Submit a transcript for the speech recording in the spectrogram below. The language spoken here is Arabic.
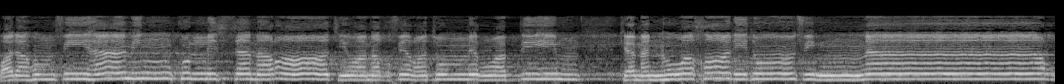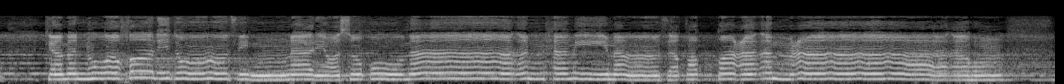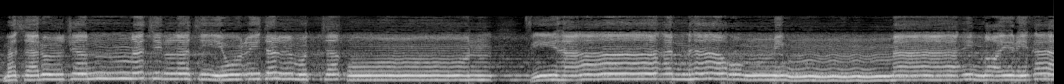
ولهم فيها من كل الثمرات ومغفرة من ربهم كمن هو خالد في النار كمن هو خالد في النار وسقوا ماء حميما فقطع أمعاءهم. مثل الجنة التي وعد المتقون. فيها أنهار من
